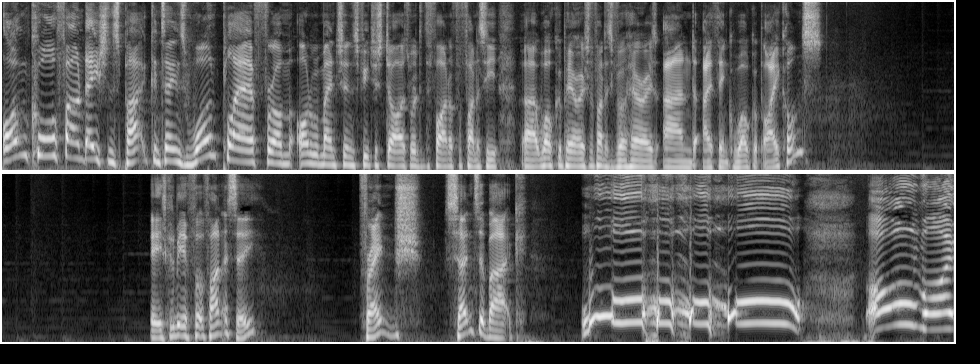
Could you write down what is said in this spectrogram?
Encore Foundations pack contains one player from Honorable Mentions, Future Stars, went to the final for Fantasy, uh, World Cup Heroes for Fantasy for Heroes, and I think World Cup Icons. It's going to be a FUT fantasy. French. Centre back. Oh, oh my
